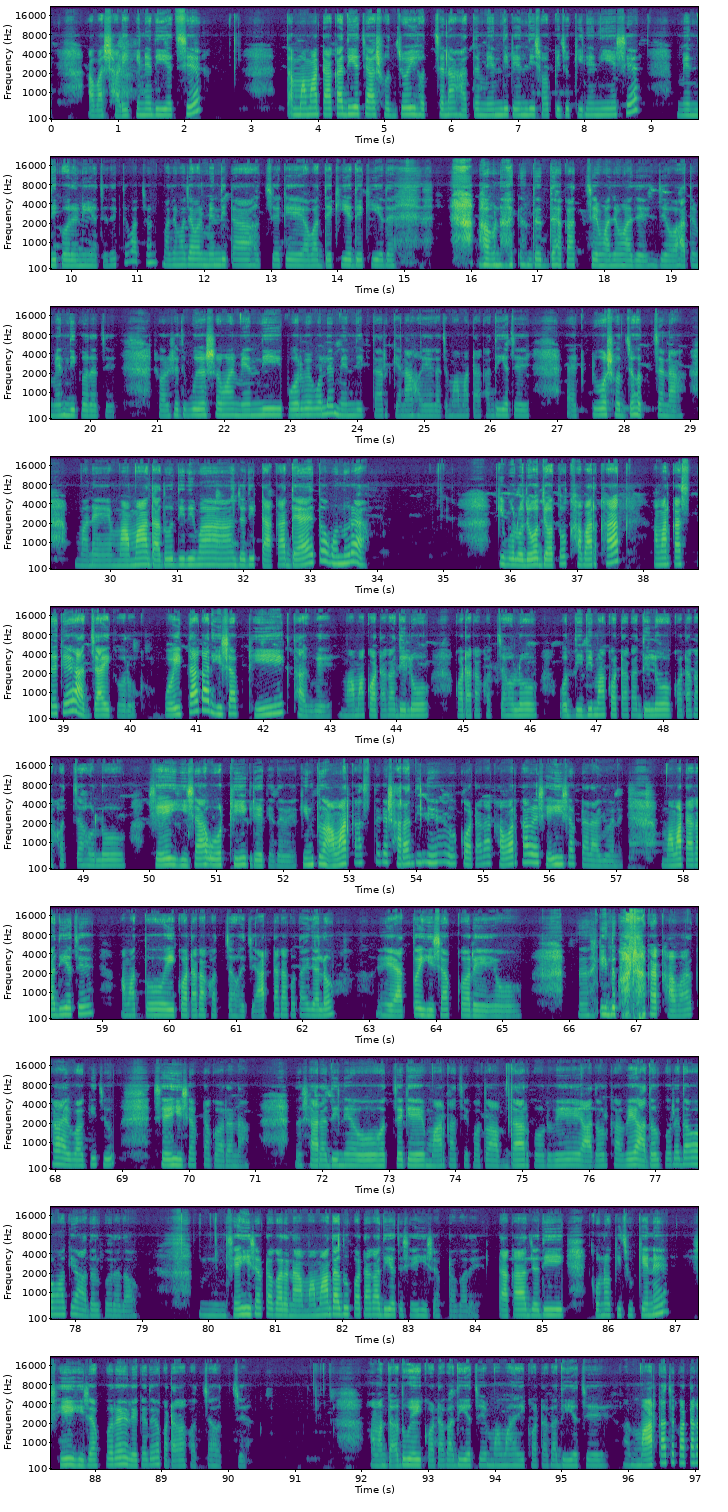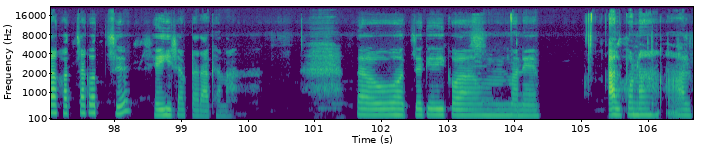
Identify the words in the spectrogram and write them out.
আবার শাড়ি কিনে দিয়েছে। তা মামা টাকা দিয়েছে আর সহ্যই হচ্ছে না। হাতে মেহেন্দি টেন্দি সব কিছু কিনে নিয়ে এসে মেহেন্দি করে নিয়েছে, দেখতে পাচ্ছেন? মাঝে মাঝে আবার মেহেন্দিটা হচ্ছে কি আবার দেখিয়ে দেখিয়ে দেয়। আপনাকে দেখাচ্ছে মাঝে মাঝে যে ও হাতে মেহেন্দি করেছে। সরস্বতী পুজোর সময় মেহেন্দি পরবে বলে মেহেন্দি তার কেনা হয়ে গেছে। মামা টাকা দিয়েছে, একটুও সহ্য হচ্ছে না। মানে মামা, দাদু, দিদিমা যদি টাকা দেয় তো বন্ধুরা, কি বলব? যে ও যত খাবার খাক আমার কাছ থেকে আর যাই করুক। ওই টাকার হিসাব ঠিক থাকবে। মামা ক টাকা দিল, ক টাকা খরচা হলো, ওর দিদিমা ক টাকা দিল, ক টাকা খরচা হলো, সেই হিসাব ও ঠিক রেখে দেবে। কিন্তু আমার কাছ থেকে সারাদিনে ও ক টাকা খাবার খাবে, সেই হিসাবটা রাখবে না। মামা টাকা দিয়েছে, আমার তো এই ক টাকা খরচা হয়েছে। আট টাকা কোথায় গেল? এত হিসাব করে ও। কিন্তু ক টাকা খাবার খায় বা কিছু, সেই হিসাবটা করে না। সারাদিনে ও হচ্ছে কি মার কাছে কত আবদার করবে, আদর খাবে, আদর করে দাও আমাকে, আদর করে দাও। সেই হিসাবটা করে না। মামা দাদু ক টাকা দিয়েছে সেই হিসাবটা করে। টাকা যদি কোনো কিছু কেনে, সেই হিসাব করে রেখে দেবে, ক টাকা খরচা হচ্ছে। আমার দাদু এই ক টাকা দিয়েছে, মামা এই ক টাকা দিয়েছে আর মার কাছে ক টাকা খরচা করছে, সেই হিসাবটা রাখে না। তা ও হচ্ছে কি এই মানে আলপনা, আল,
